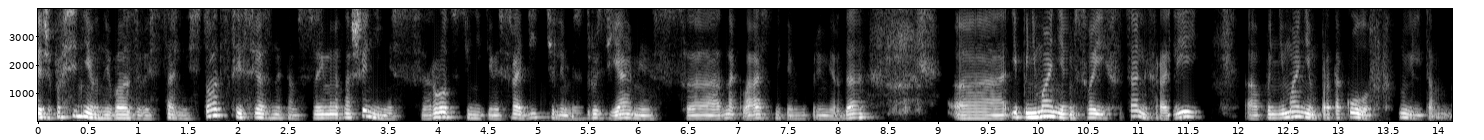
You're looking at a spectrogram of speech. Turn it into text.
опять же, повседневные базовые социальные ситуации, связанные там с взаимоотношениями с родственниками, с родителями, с друзьями, с одноклассниками, например, да, э, и пониманием своих социальных ролей, э, пониманием протоколов, ну или там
